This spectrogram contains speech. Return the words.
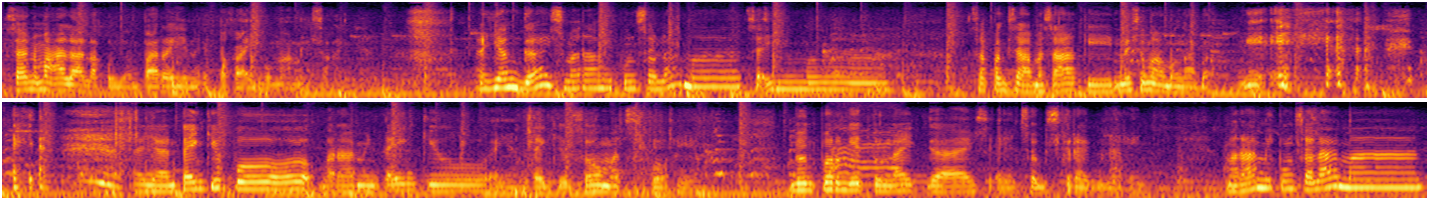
Sana maalala ko yan para yan ang ipakain ko mamaya sa kanya. Ayan guys, marami pong salamat sa inyong mga sa pagsama sa akin. May sumama nga ba? Ayan, thank you po. Maraming thank you. Ayan, thank you so much po. Ayan. Don't forget to like guys and subscribe na rin. Marami pong salamat.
